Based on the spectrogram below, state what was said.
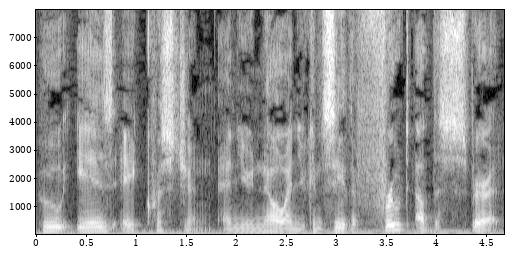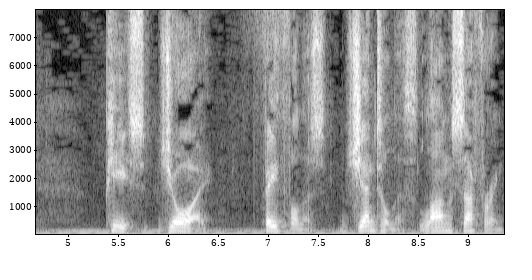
who is a Christian, and you know and you can see the fruit of the Spirit peace, joy, faithfulness, gentleness, long suffering.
